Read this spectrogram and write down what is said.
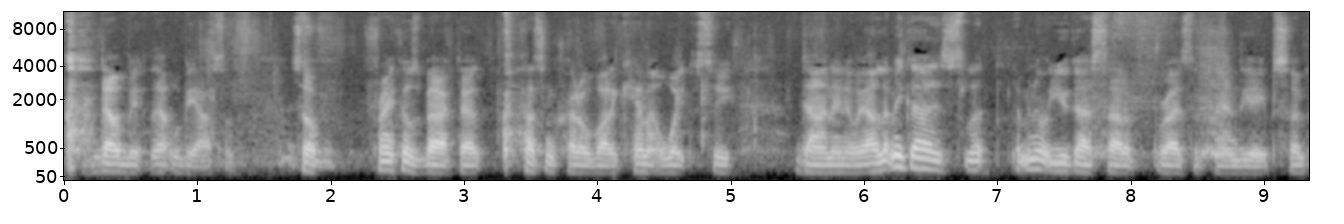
that would be that would be awesome. So Franco's back. That that's incredible. But I cannot wait to see Dawn. Anyway, uh, let me guys let let me know what you guys thought of Rise of the Planet of the Apes. I'm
